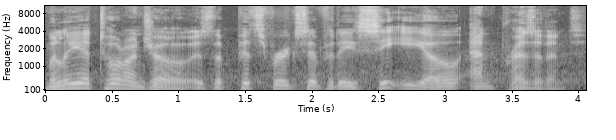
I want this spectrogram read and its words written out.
Melia Tourangeau is the Pittsburgh Symphony CEO and President.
